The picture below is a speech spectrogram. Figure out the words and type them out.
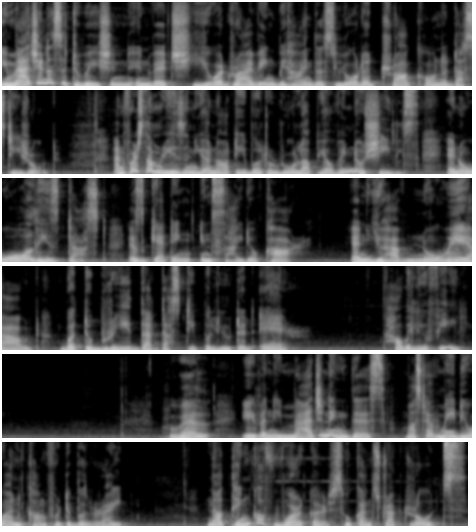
Imagine a situation in which you are driving behind this loaded truck on a dusty road. And for some reason, you're not able to roll up your window shields, and all this dust is getting inside your car. And you have no way out but to breathe that dusty, polluted air. How will you feel? Well, even imagining this must have made you uncomfortable, right? Now think of workers who construct roads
